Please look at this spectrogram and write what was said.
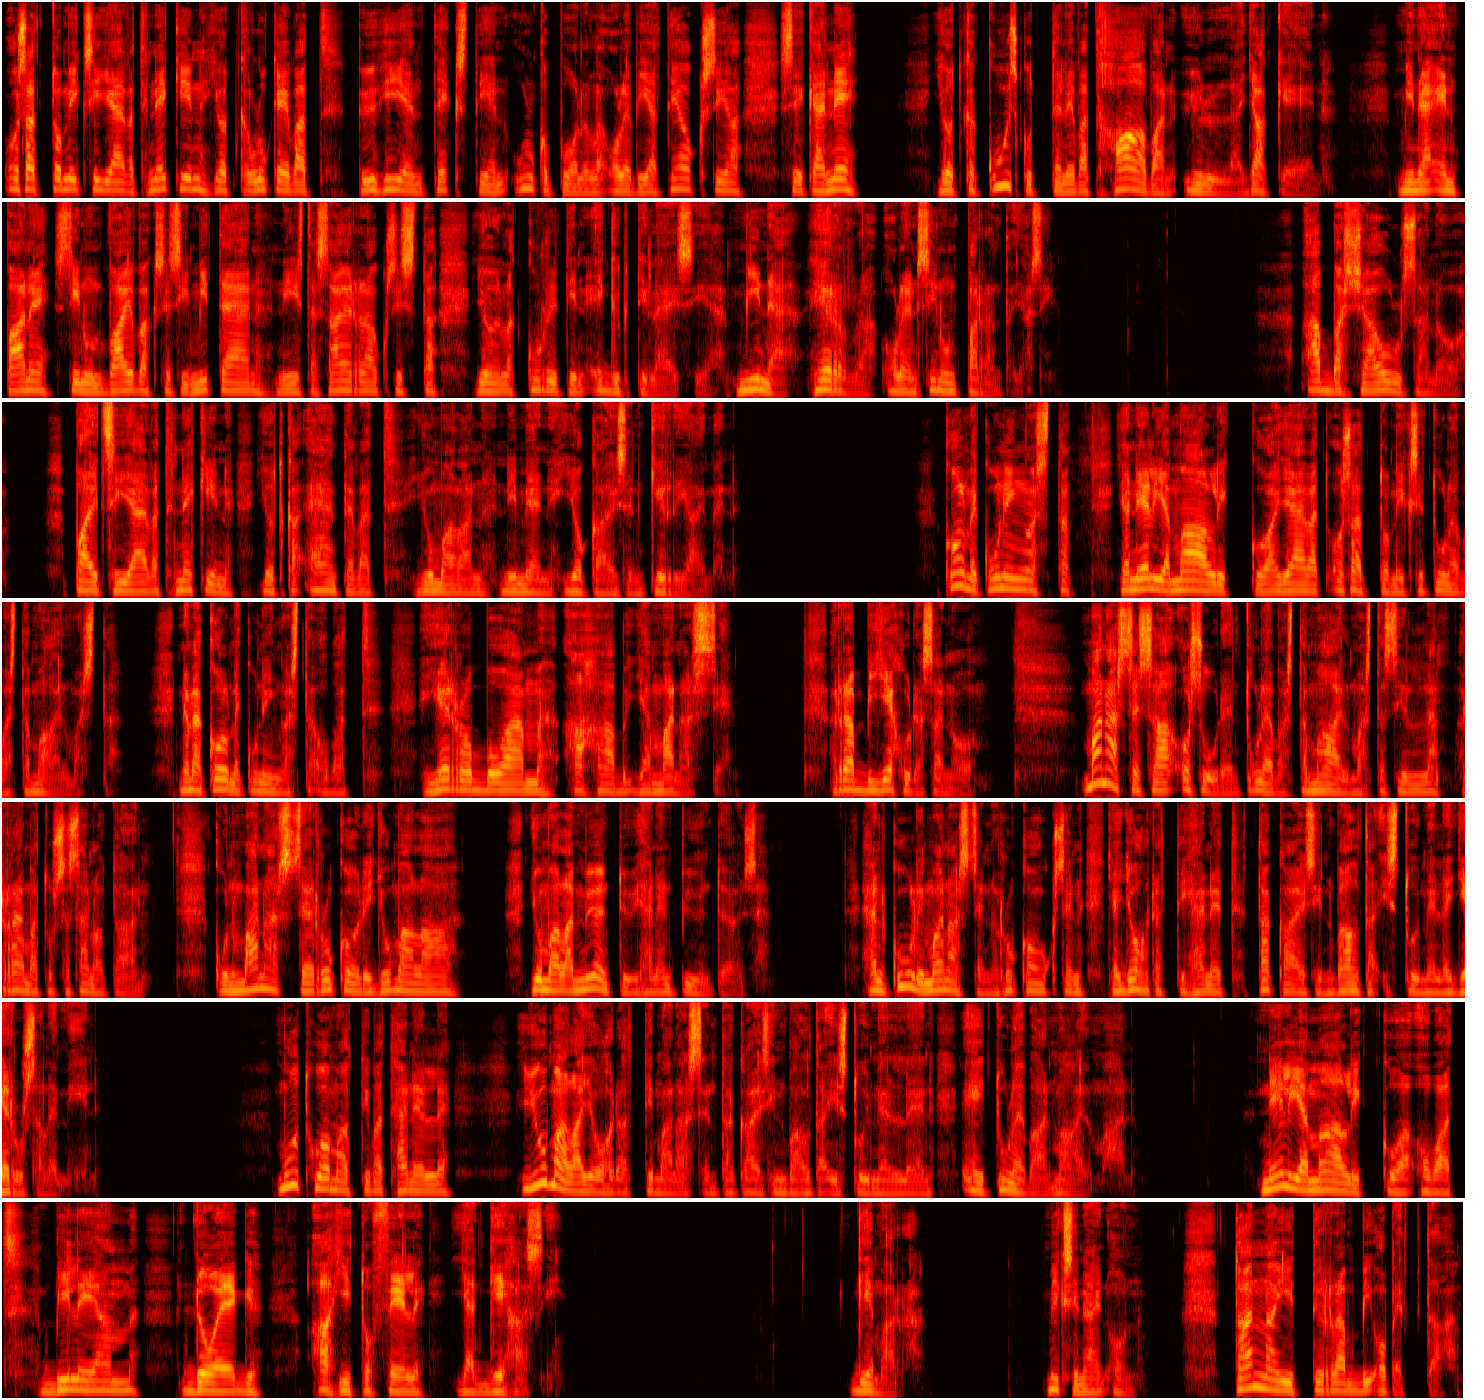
Osattomiksi jäävät nekin, jotka lukevat pyhien tekstien ulkopuolella olevia teoksia, sekä ne, jotka kuiskuttelevat haavan yllä jakeen. Minä en pane sinun vaivaksesi mitään niistä sairauksista, joilla kuritin egyptiläisiä. Minä, Herra, olen sinun parantajasi. Abba Shaul sanoo, paitsi jäävät nekin, jotka ääntävät Jumalan nimen jokaisen kirjaimen. Kolme kuningasta ja neljä maallikkoa jäävät osattomiksi tulevasta maailmasta. Nämä kolme kuningasta ovat Jeroboam, Ahab ja Manasse. Rabbi Jehuda sanoo, Manasse saa osuuden tulevasta maailmasta, sillä raamatussa sanotaan, kun Manasse rukoili Jumalaa, Jumala myöntyi hänen pyyntöönsä. Hän kuuli Manassen rukouksen ja johdatti hänet takaisin valtaistuimelle Jerusalemiin. Muut huomauttivat hänelle, Jumala johdatti Manassen takaisin valtaistuimelleen, ei tulevaan maailmaan. Neljä maallikkoa ovat Bileam, Doeg, Ahitofel ja Gehasi. Gemara. Miksi näin on? Tannaitti rabbi opettaa.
